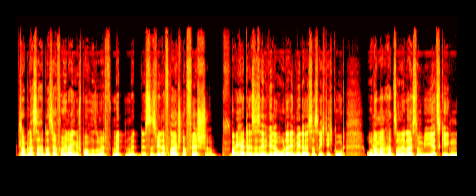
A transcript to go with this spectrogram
ich glaube, Lasse hat das ja vorhin angesprochen, so mit, mit, mit, ist es weder Fleisch noch Fisch. Bei Hertha ist es entweder oder. Entweder ist es richtig gut oder man hat so eine Leistung wie jetzt gegen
